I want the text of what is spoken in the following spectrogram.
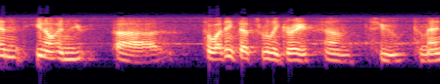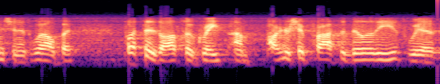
and you know, and uh, so I think that's really great um, to to mention as well. But Plus, there's also great um, partnership possibilities with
